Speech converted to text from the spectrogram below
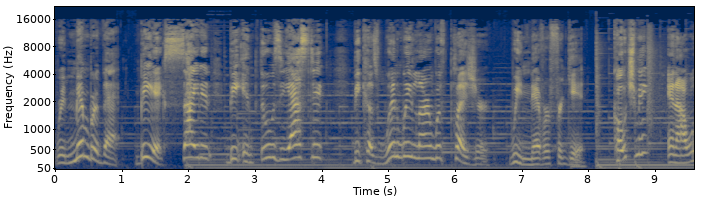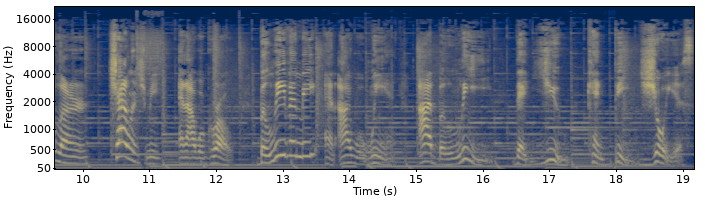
remember that. Be excited, be enthusiastic, because when we learn with pleasure, we never forget. Coach me, and I will learn. Challenge me and I will grow. Believe in me and I will win. I believe that you can be joyous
